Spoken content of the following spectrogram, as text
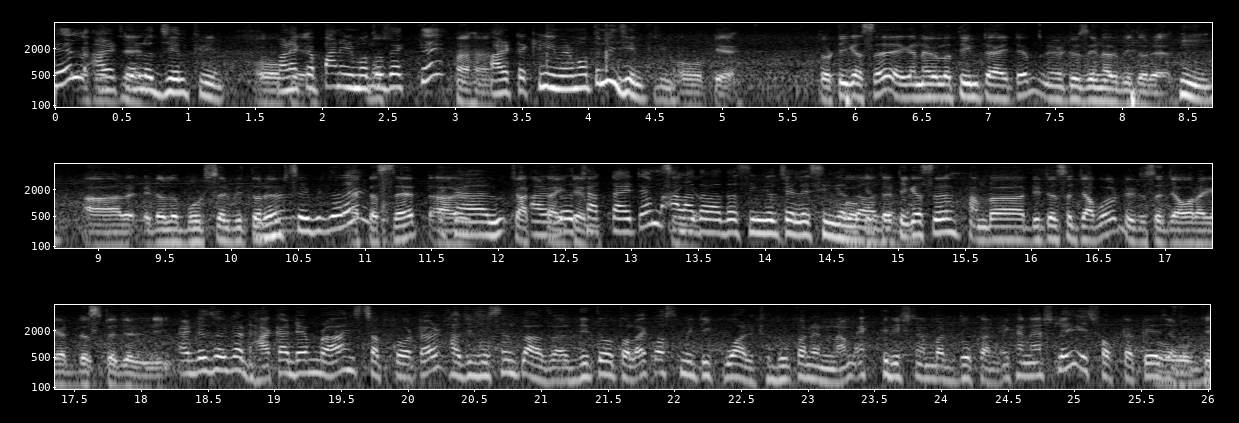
জেল আর একটা হলো জেল ক্রিম মানে একটা পানির মতো দেখতে হ্যাঁ, হ্যাঁ। আর একটা ক্রিমের মতনই জেল ক্রিম ওকে তো ঠিক আছে এখানে হলো তিনটা আইটেম নিউট্রিজেনের ভিতরে। আর এটা হলো বুটস এর ভিতরে এর ভিতরে একটা সেট আর চারটা আইটেম চারটা আইটেম আলাদা আলাদা সিঙ্গেল চাইলে সিঙ্গেল দেওয়া যাবে। ঠিক আছে আমরা ডিটেলসে যাব ডিটেলসে যাওয়ার আগে অ্যাড্রেসটা জেনে নিই। অ্যাড্রেস হলো Dhaka Demra staff quarter Haji Hossain plaza দ্বিতীয় তলায় কসমেটিক ওয়ার্ল্ড দোকানের নাম একত্রিশ নাম্বার দোকান। এখানে আসলে এই শপটা পেয়ে যাবেন ওকে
